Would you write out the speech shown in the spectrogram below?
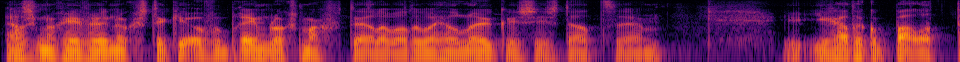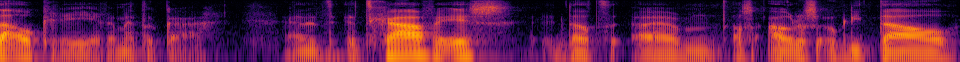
als ik nog even nog een stukje over Brainblocks mag vertellen, wat wel heel leuk is, is dat ehm, je, je gaat ook een bepaalde taal creëren met elkaar. En het, het gave is dat ehm, als ouders ook die taal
